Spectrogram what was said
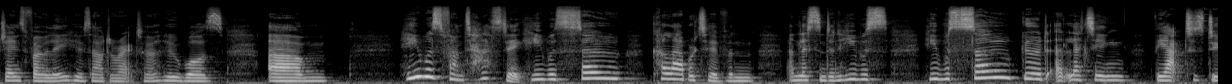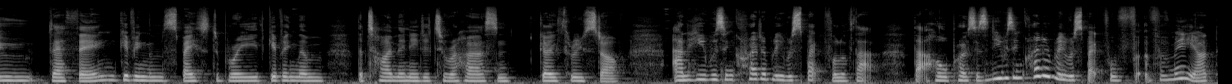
James Foley, who's our director, who was. Um, he was fantastic. He was so collaborative and, and listened, and he was he was so good at letting the actors do their thing, giving them space to breathe, giving them the time they needed to rehearse and go through stuff. And he was incredibly respectful of that that whole process, and he was incredibly respectful for, for me. I'd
